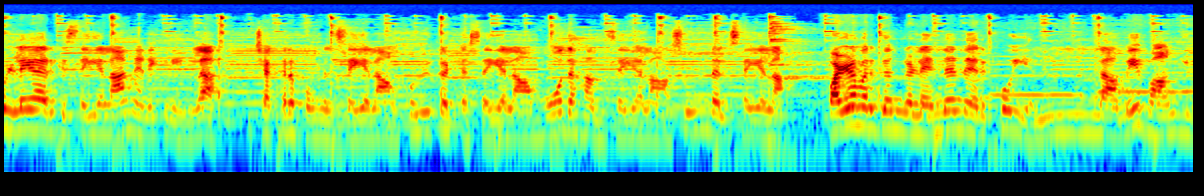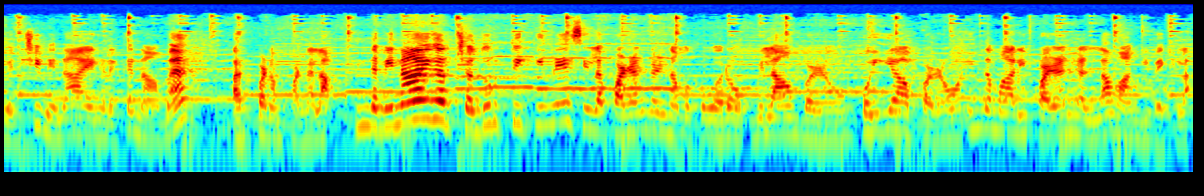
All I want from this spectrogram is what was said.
பிள்ளையாருக்கு செய்யலாம்னு நினைக்கிறீங்களா? சக்கரை பொங்கல் செய்யலாம் கொழுக்கட்டை செய்யலாம் மோதகம் செய்யலாம் சுண்டல் செய்யலாம். பழவர்க்கங்கள் என்னென்ன இருக்கோ எல்லாமே வாங்கி வச்சு விநாயகருக்கு நாம் அர்ப்பணம் பண்ணலாம். இந்த விநாயகர் சதுர்த்திக்குன்னே சில பழங்கள் நமக்கு வரும். விளாம்பழம் கொய்யாப்பழம் இந்த மாதிரி பழங்கள்லாம் வாங்கி வைக்கலாம்.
